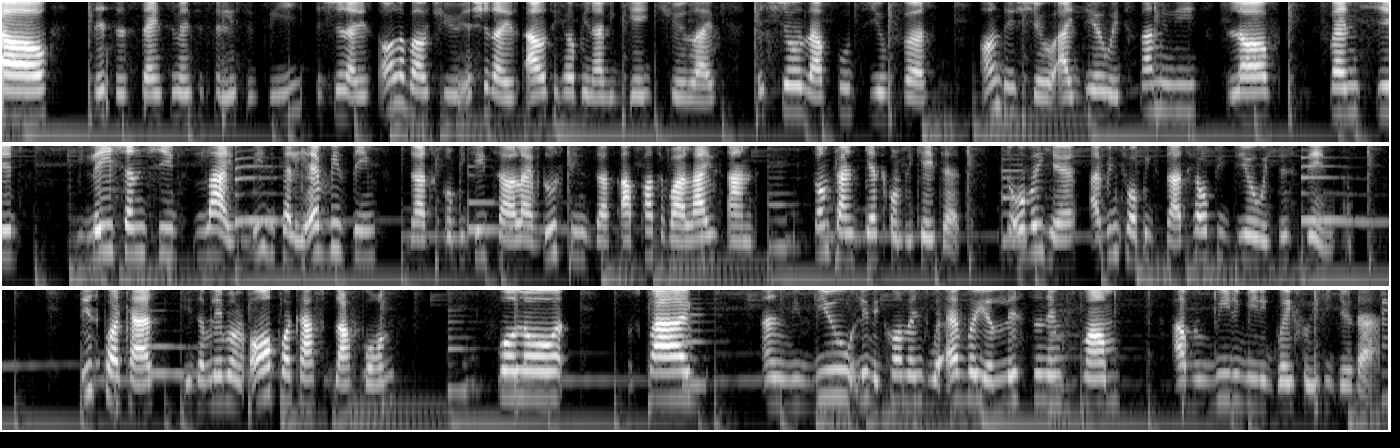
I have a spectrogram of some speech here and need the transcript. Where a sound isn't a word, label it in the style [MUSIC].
Y'all, this is Sentiment is Felicity, a show that is all about you, a show that is out to help you navigate your life, a show that puts you first. On this show, I deal with family, love, friendships, relationships, life, basically everything that complicates our life, those things that are part of our lives and sometimes get complicated. So, over here, I bring topics that help you deal with these things. This podcast is available on all podcast platforms. Follow, subscribe, and review. Leave a comment wherever you're listening from. I'll be really, really grateful if you do that.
